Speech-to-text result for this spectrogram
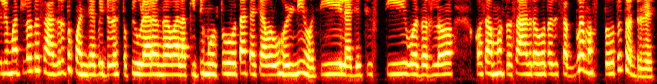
तुला म्हटलं तर साजरं तो पंजाबी ड्रेस तो पिवळ्या रंगावाला किती मस्त होता त्याच्यावर होळणी होती लागे चुस्ती वजरलं कसा मस्त साजरा होता ते सगळं मस्त होतं तो ड्रेस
